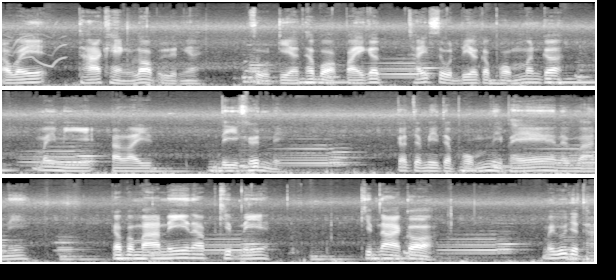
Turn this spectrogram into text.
เอาไว้ท้าแข่งรอบอื่นไง สูตรเกียร์ถ้าบอกไปก็ ช้สูตรเดียวกับผมมันก็ไม่มีอะไรดีขึ้นนี่ก็จะมีแต่ผมนี่แพ้อะไรประมาณนี้ ก็ประมาณนี้นะครับคลิปนี้คลิปหน้าก็ไม่รู้จะท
